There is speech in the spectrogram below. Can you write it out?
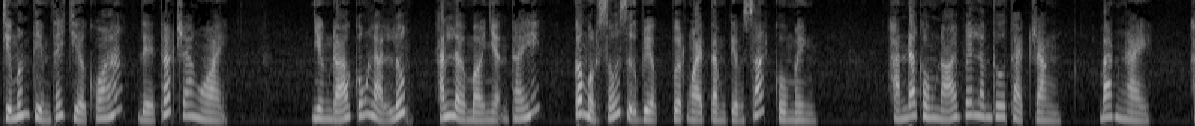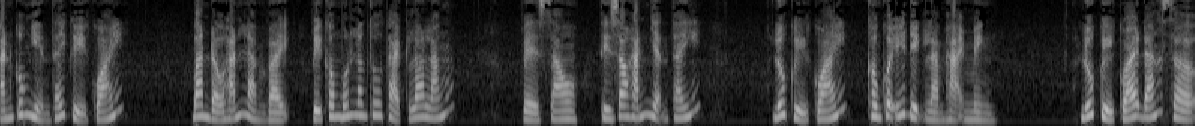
chỉ muốn tìm thấy chìa khóa để thoát ra ngoài. Nhưng đó cũng là lúc hắn lờ mờ nhận thấy có một số sự việc vượt ngoài tầm kiểm soát của mình. Hắn đã không nói với lâm thu thạch rằng, ban ngày, hắn cũng nhìn thấy quỷ quái. Ban đầu hắn làm vậy vì không muốn lâm thu thạch lo lắng. Về sau thì do hắn nhận thấy, lũ quỷ quái không có ý định làm hại mình. Lũ quỷ quái đáng sợ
